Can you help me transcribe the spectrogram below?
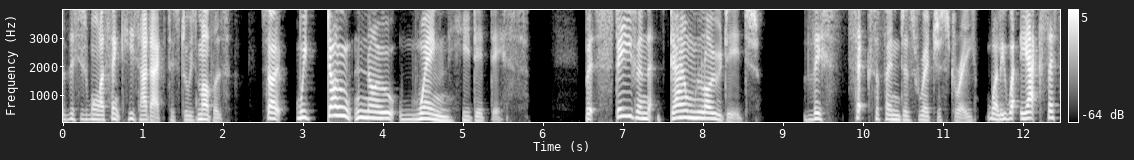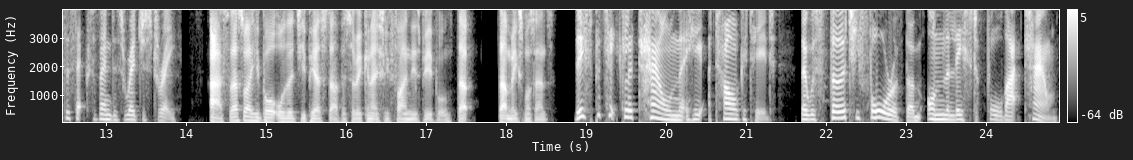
this is why I think he's had access to his mother's. So we don't know when he did this, but Stephen downloaded this sex offenders registry. Well, he, he accessed the sex offenders registry. Ah, so that's why he bought all the GPS stuff, is so we can actually find these people. That that makes more sense. This particular town that he targeted, there was 34 of them on the list for that town,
